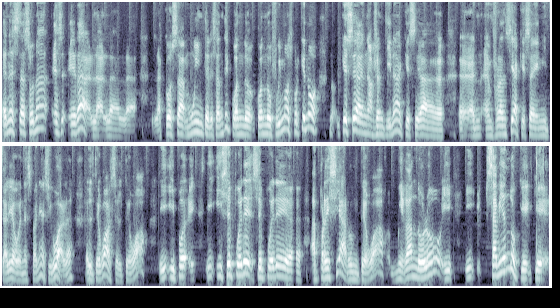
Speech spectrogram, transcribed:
en esta zona es, era la, la, la, la, cosa muy interesante cuando, cuando fuimos, porque no, no que sea en Argentina, que sea eh, en, en, Francia, que sea en Italia o en España, es igual, ¿eh? el terroir es el terroir. Y, y, y, se puede, se puede eh, apreciar un terroir mirándolo y, sabiendo que, que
